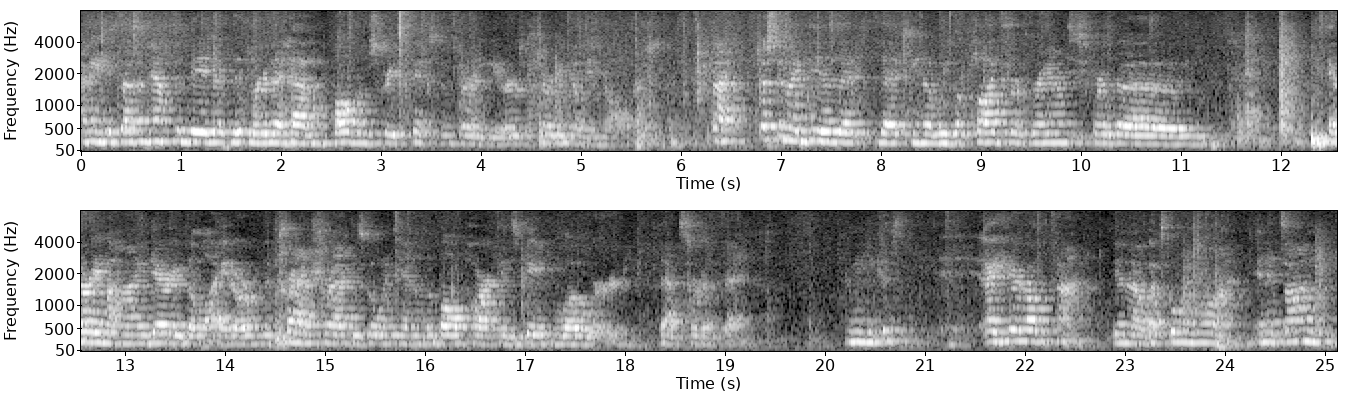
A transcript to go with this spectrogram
I mean, it doesn't have to be that, that we're gonna have Baldwin Street fixed in thirty years or thirty million dollars. But just an idea that, that, you know, we've applied for grants for the area behind Dairy Delight, or the trash rack is going in and the ballpark is being lowered, that sort of thing. I mean, because I hear it all the time, you know, what's going on, and it's on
